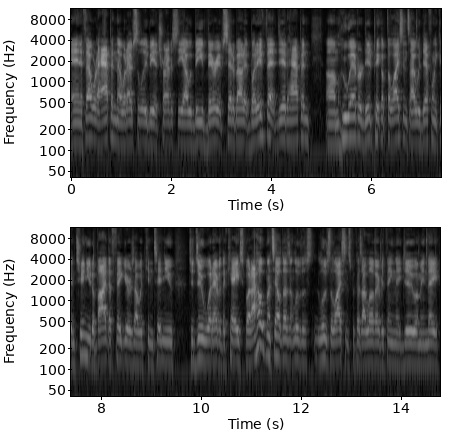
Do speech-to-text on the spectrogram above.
and if that were to happen, that would absolutely be a travesty. I would be very upset about it. But if that did happen, um, whoever did pick up the license, I would definitely continue to buy the figures. I would continue to do whatever the case. But I hope Mattel doesn't lose the, lose the license because I love everything they do. I mean, they,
